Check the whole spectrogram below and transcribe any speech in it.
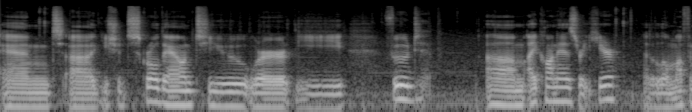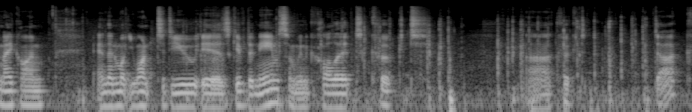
and uh, you should scroll down to where the food um, icon is right here, the little muffin icon. And then what you want to do is give it a name. So I'm going to call it cooked, uh, cooked duck.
